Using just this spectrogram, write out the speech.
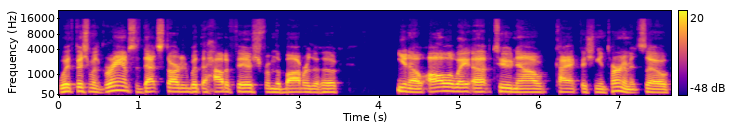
with fishing with Gramps. is That started with the how to fish from the bobber, the hook, you know, all the way up to now kayak fishing and tournaments. So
